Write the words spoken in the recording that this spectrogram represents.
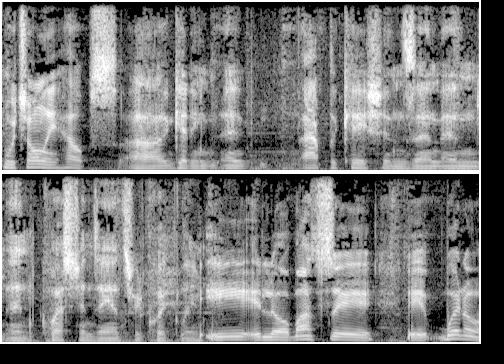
which only helps uh, getting uh, applications and, and, and questions answered quickly. Y lo más eh, eh, bueno,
